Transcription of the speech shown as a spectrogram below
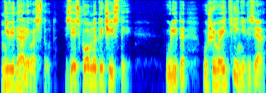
Не видали вас тут. Здесь комнаты чистые. Улита, уж и войти нельзя.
